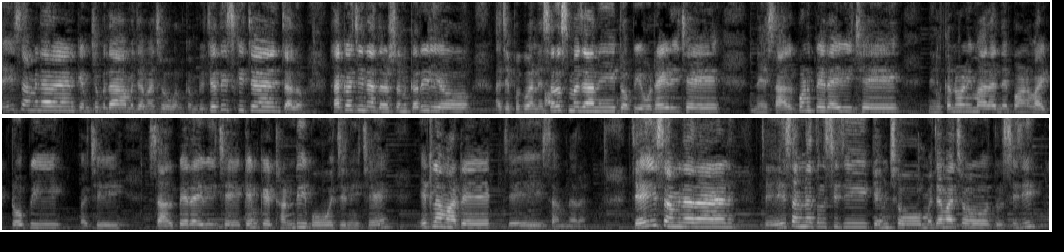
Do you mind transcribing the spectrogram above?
જય સ્વામિનારાયણ, કેમ છો બધા? મજામાં છો? વેલકમ ટુ ચેતીસ કિચન ચાલો, ઠાકોરજીના દર્શન કરી લ્યો. આજે ભગવાનને સરસ મજાની ટોપી ઓઢાડી છે, ને સાલ પણ પહેરાવી છે. નીલકંઠવાણી મહારાજને પણ વ્હાઈટ ટોપી, પછી સાલ પહેરાવી છે. કેમ કે ઠંડી બહુ જની છે, એટલા માટે જય સ્વામિનારાયણ. જય સ્વામિનારાયણ. જય સ્વામિનારાયણ તુલસીજી, કેમ છો? મજામાં છો તુલસીજી?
